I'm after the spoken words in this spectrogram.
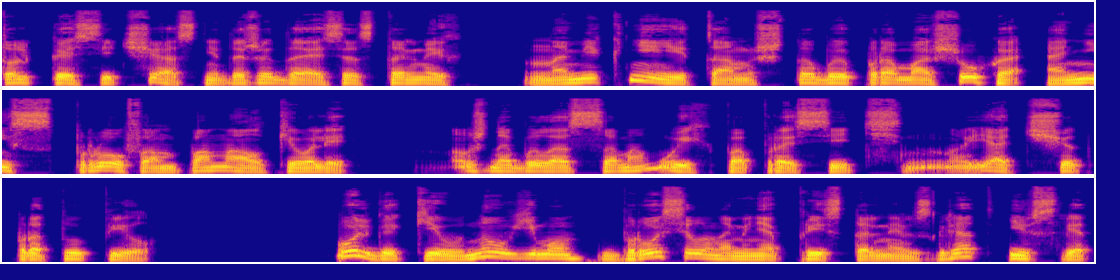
только сейчас, не дожидаясь остальных. Намекни и там, чтобы про Машуха они с профом помалкивали. Нужно было самому их попросить, но я чё-то протупил». Ольга, кивнув ему, бросила на меня пристальный взгляд и вслед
